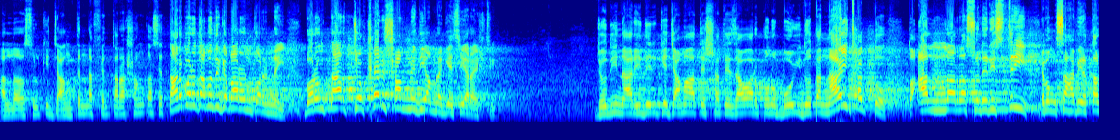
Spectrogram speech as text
আল্লাহ রসুল কি জানতেন না ফেতনার আশঙ্কা আছে? তারপরে তো আমাদেরকে বারণ করেন নাই। বরং তার চোখের সামনে দিয়ে আমরা গেছি আর আসছি। যদি নারীদেরকে জামাতের সাথে যাওয়ার কোনো বৈধতা নাই থাকতো, তো আল্লাহ রাসুলের স্ত্রী এবং সাহাবিরা তার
